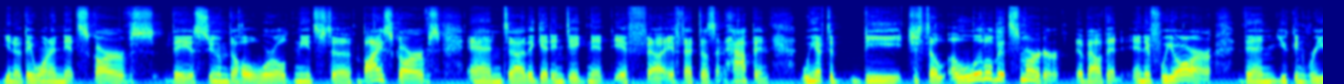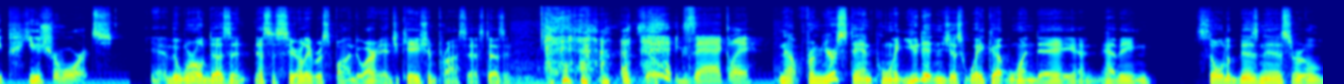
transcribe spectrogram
you know they want to knit scarves they assume the whole world needs to buy scarves and uh, they get indignant if uh, if that doesn't happen. We have to be just a, a little bit smarter about that. And if we are then you can reap huge rewards the world doesn't necessarily respond to our education process, does it? so, exactly. Now, from your standpoint, you didn't just wake up one day and having sold a business or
